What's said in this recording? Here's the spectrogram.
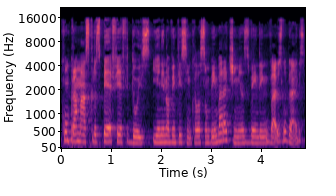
comprar máscaras PFF2 e N95, elas são bem baratinhas, vendem em vários lugares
